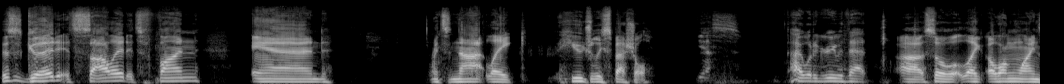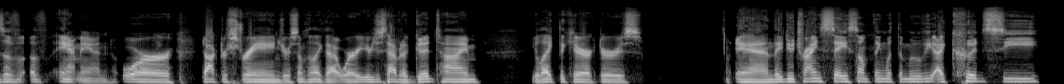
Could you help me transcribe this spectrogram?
This is good. It's solid. It's fun. And it's not like hugely special. Yes. I would agree with that. Uh, so like along the lines of, of Ant-Man or Doctor Strange or something like that, where you're just having a good time. You like the characters and they do try and say something with the movie. I could see,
